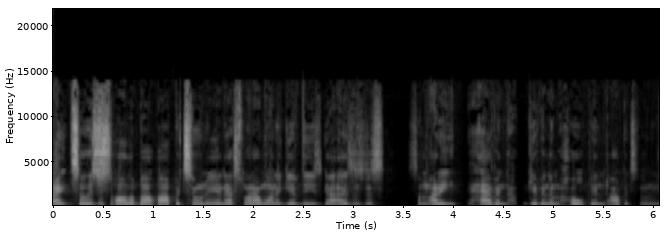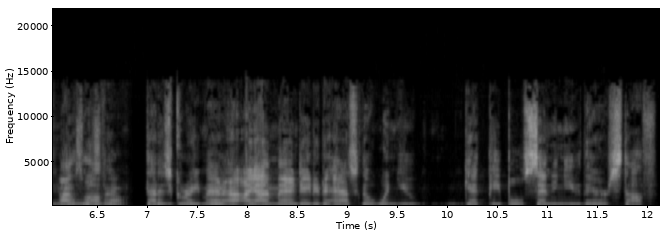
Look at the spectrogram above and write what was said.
right? So it's just all about opportunity, and that's what I want to give these guys. It's just somebody having giving them hope and opportunity. I That's what love it. about. That is great, man. Yeah. I, I am mandated to ask though, when you get people sending you their stuff,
